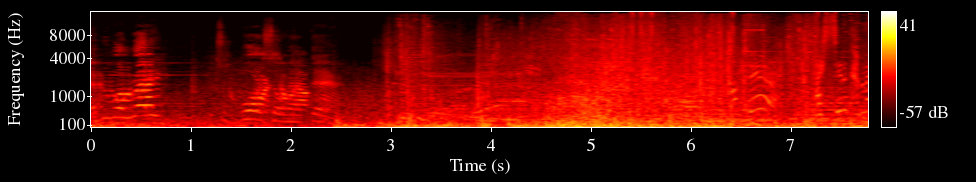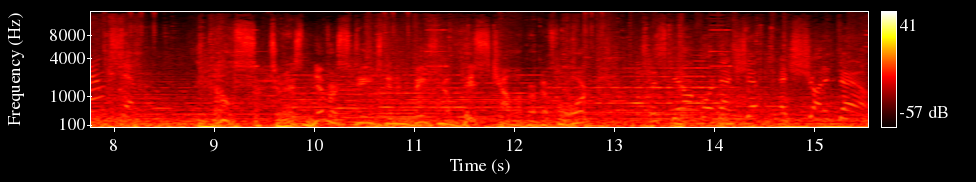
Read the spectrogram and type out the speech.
Everyone ready? It's a war zone out there. Up there! I see the command ship. Null Sector has never staged an invasion of this caliber before. Let's get on board that ship and shut it down.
